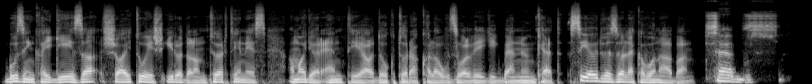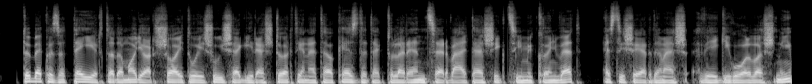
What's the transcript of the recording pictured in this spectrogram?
Buzinkai Géza, sajtó és irodalom történész, a magyar NTA doktora kalauzol végig bennünket. Szia, üdvözöllek a vonalban! Szerbusz! Többek között te írtad a magyar sajtó és újságírás története a kezdetektől a rendszerváltásig című könyvet, ezt is érdemes végigolvasni.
